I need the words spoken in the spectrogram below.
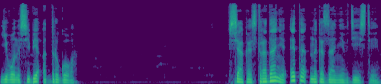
его на себе от другого. Всякое страдание – это наказание в действии.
